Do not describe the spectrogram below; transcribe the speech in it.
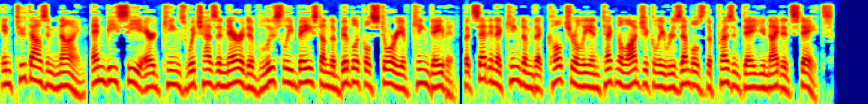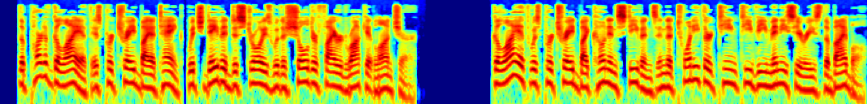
In 2009, NBC aired Kings which has a narrative loosely based on the biblical story of King David, but set in a kingdom that culturally and technologically resembles the present-day United States. The part of Goliath is portrayed by a tank, which David destroys with a shoulder-fired rocket launcher. Goliath was portrayed by Conan Stevens in the 2013 TV miniseries The Bible.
